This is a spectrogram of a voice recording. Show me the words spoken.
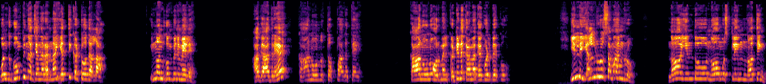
ಒಂದು ಗುಂಪಿನ ಜನರನ್ನ ಎತ್ತಿ ಕಟ್ಟುವುದಲ್ಲ, ಇನ್ನೊಂದು ಗುಂಪಿನ ಮೇಲೆ. ಹಾಗಾದ್ರೆ ಕಾನೂನು ತಪ್ಪಾಗುತ್ತೆ. ಕಾನೂನು ಅವ್ರ ಮೇಲೆ ಕಠಿಣ ಕ್ರಮ ಕೈಗೊಳ್ಬೇಕು. ಇಲ್ಲಿ ಎಲ್ಲರೂ ಸಮಾನರು. No Hindu, no Muslim nothing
